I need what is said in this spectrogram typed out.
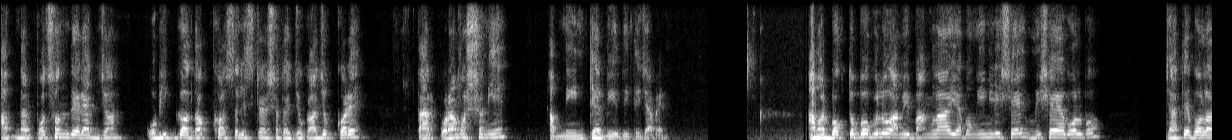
আপনার পছন্দের একজন অভিজ্ঞ, দক্ষ সলিসিটারের সাথে যোগাযোগ করে, তার পরামর্শ নিয়ে আপনি ইন্টারভিউ দিতে যাবেন আমার বক্তব্যগুলো আমি বাংলায় এবং ইংলিশে মিশিয়ে বলব, যাতে বলা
